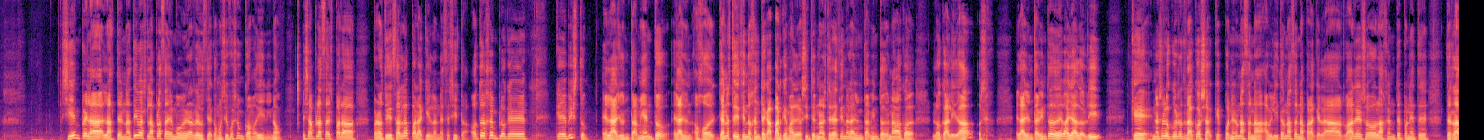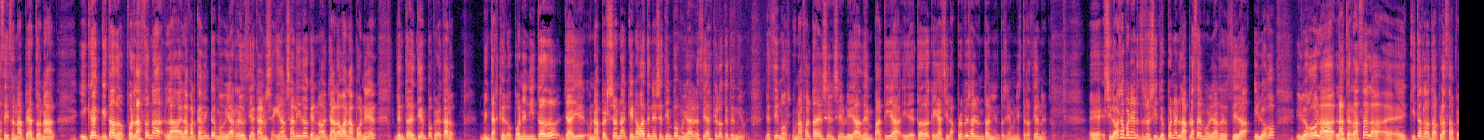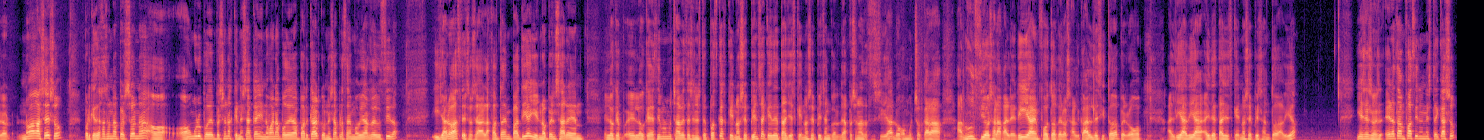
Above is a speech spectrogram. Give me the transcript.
siempre la, la alternativa es la plaza de movilidad reducida, como si fuese un comodín y no. Esa plaza es para, para utilizarla para quien lo necesita. Otro ejemplo que, que he visto el ayuntamiento, el ojo, ya no estoy diciendo gente que aparque mal de los sitios, no, estoy diciendo el ayuntamiento de una localidad, o sea, el ayuntamiento de Valladolid, que no se le ocurre otra cosa que poner una zona, habilitar una zona para que los bares o la gente pone terraza y zona peatonal y que han quitado por la zona, el aparcamiento de movilidad reducida. Claro, enseguida han salido que no, ya lo van a poner dentro de tiempo, pero claro, Mientras que lo ponen y todo, ya hay una persona que no va a tener ese tiempo muy decía Es que es lo que decimos, una falta de sensibilidad, de empatía y de todo, que ya si los propios ayuntamientos y administraciones, eh, si lo vas a poner en otro sitio, pones la plaza de movilidad reducida y luego, y luego la, terraza la, eh, eh, quitas la otra plaza, pero no hagas eso porque dejas a una persona o, o a un grupo de personas que en esa calle no van a poder aparcar con esa plaza de movilidad reducida y ya lo haces. O sea, la falta de empatía y no pensar en, lo que lo que decimos muchas veces en este podcast, que no se piensa, que hay detalles que no se piensan con las personas de accesibilidad. Luego mucho cara anuncios, a la galería, en fotos de los alcaldes y todo, pero luego al día a día hay detalles que no se piensan todavía. Y es eso, era tan fácil en este caso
